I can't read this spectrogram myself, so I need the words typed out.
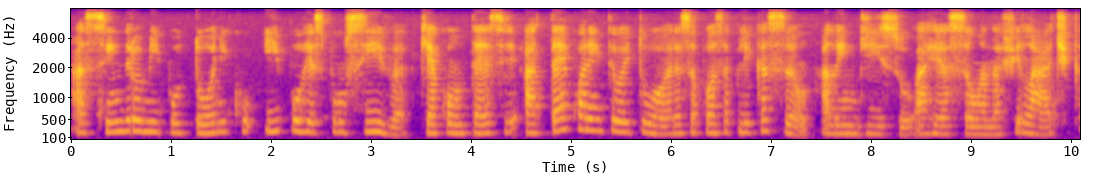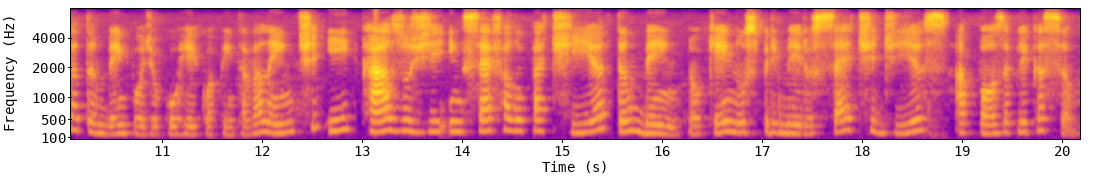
a síndrome hipotônico hiporresponsiva, que acontece até 48 horas após a aplicação. Além disso, a reação anafilática também pode ocorrer com a pentavalente e casos de encefalopatia também, ok? Nos primeiros sete dias após a aplicação.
